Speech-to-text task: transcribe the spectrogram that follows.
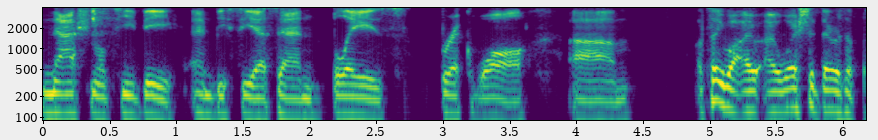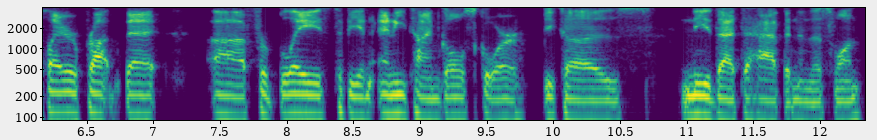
national TV NBCSN Blaze brick wall. Um, I'll tell you what I, I, wish that there was a player prop bet uh, for Blaze to be an anytime goal scorer because need that to happen in this one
